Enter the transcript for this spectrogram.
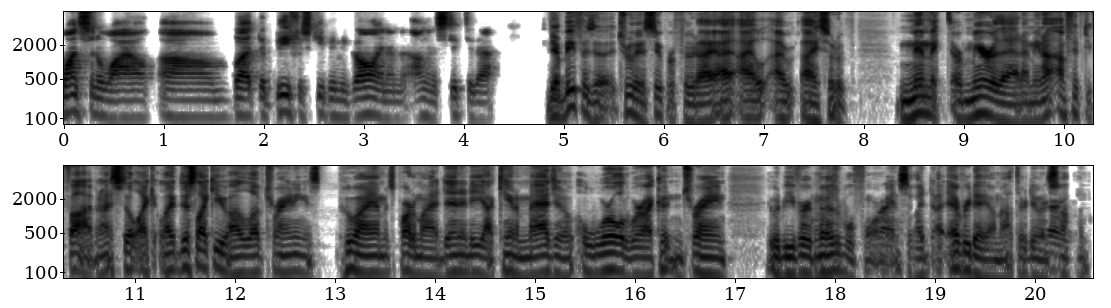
once in a while, um, but the beef is keeping me going, and I'm going to stick to that. Yeah, beef is a truly a superfood. I I I, I sort of mimic or mirror that. I mean, I'm 55 and I still like it. Like just like you, I love training. It's who I am. It's part of my identity. I can't imagine a, a world where I couldn't train. It would be very miserable for right. me. And so I, I, every day I'm out there doing right. something.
